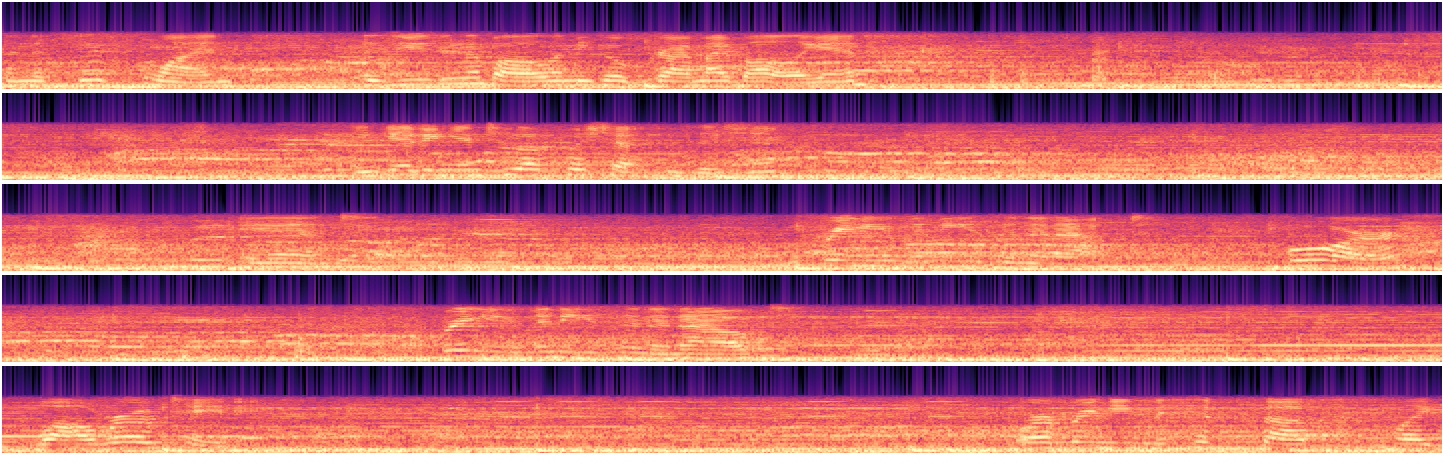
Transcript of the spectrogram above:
And the fifth one is using the ball. Let me go grab my ball again. And getting into a push-up position. And bringing the knees in and out. Or bringing the knees in and out while rotating or bringing the hips up like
